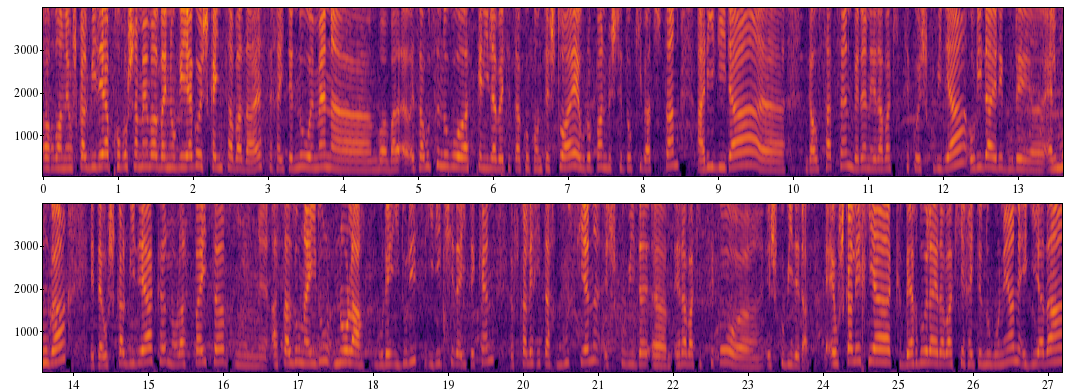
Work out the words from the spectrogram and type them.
Orduan, Euskal Bidea proposamen bat baino gehiago eskaintza bada, ez? Jaiten du hemen, uh, ba, ezagutzen dugu azken hilabetetako kontestua, eh? Europan beste toki batzutan, ari dira uh, gauzatzen beren erabakitzeko eskubidea, hori da ere gure uh, elmuga, eta Euskal Bideak nolazbait um, azaldu nahi du nola gure iduriz iritsi daiteken Euskal Herritar guzien eskubide, uh, erabakitzeko uh, eskubiderat. Euskal Herriak behar duela erabaki jaiten dugunean, egia da,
